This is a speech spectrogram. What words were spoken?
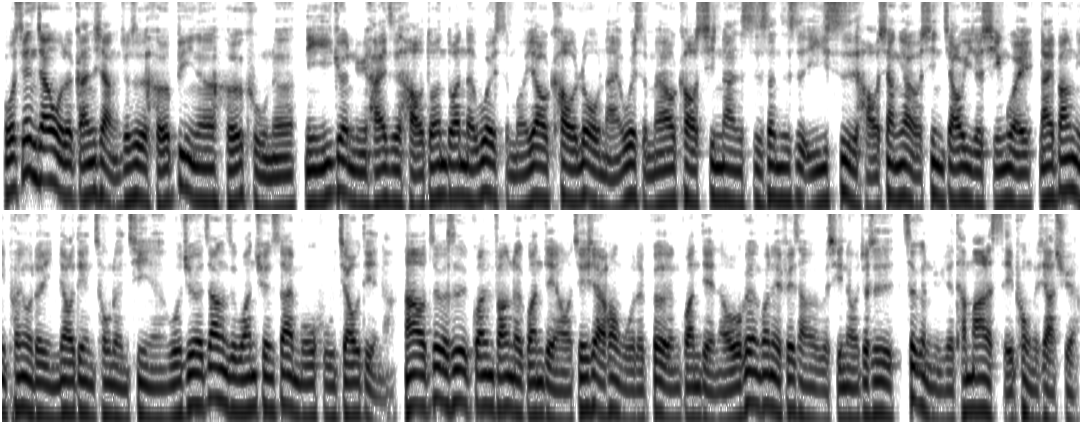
我先讲我的感想，就是何必呢？何苦呢？你一个女孩子好端端的，为什么要靠肉奶？为什么要靠性？暗示甚至是疑似好像要有性交易的行为来帮你朋友的饮料店充人气呢？我觉得这样子完全是在模糊焦点啊！然后这个是官方的观点哦，接下来换我的个人观点哦，我个人观点非常恶心哦，就是这个女的他妈的谁碰得下去啊？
